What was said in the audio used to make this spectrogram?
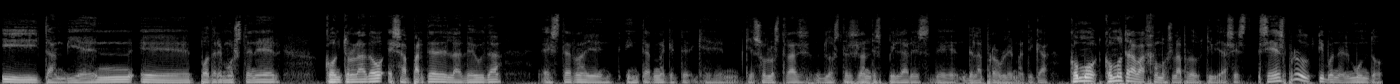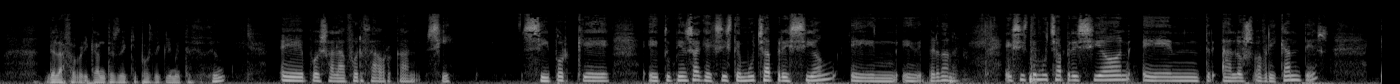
y también eh, podremos tener controlado esa parte de la deuda externa e in- interna que, te- que- son los, tras- los tres grandes pilares de, de la problemática. ¿Cómo, ¿Cómo trabajamos la productividad? ¿Se, es productivo en el mundo de las fabricantes de equipos de climatización? Eh, pues a la fuerza Orcan, sí. Sí, porque eh, tú piensas que existe mucha presión en, perdona, existe mucha presión entre- a los fabricantes,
